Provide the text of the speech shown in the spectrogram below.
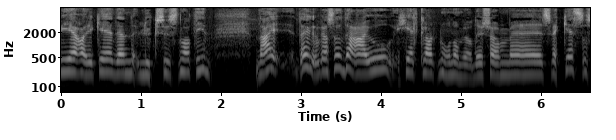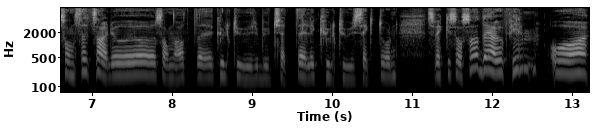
vi har ikke den luksusen av tid. Nei, det, altså, det er jo helt klart noen områder som eh, svekkes. Og sånn sett så er det jo sånn at eh, kulturbudsjettet, eller kultursektoren, svekkes også. Det er jo film og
